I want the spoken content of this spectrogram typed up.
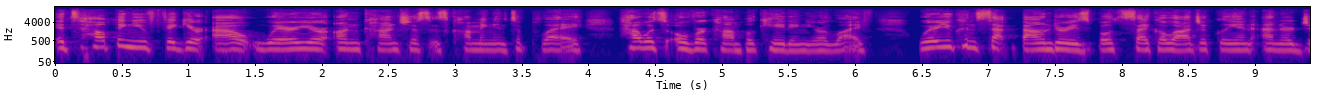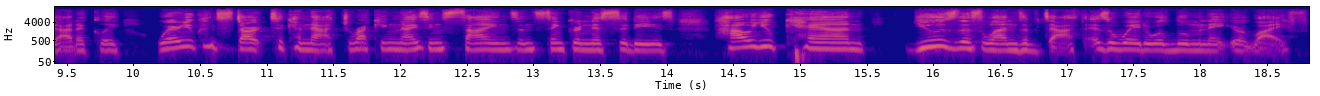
It's helping you figure out where your unconscious is coming into play, how it's overcomplicating your life, where you can set boundaries both psychologically and energetically, where you can start to connect, recognizing signs and synchronicities, how you can use this lens of death as a way to illuminate your life.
